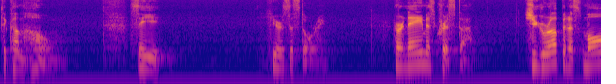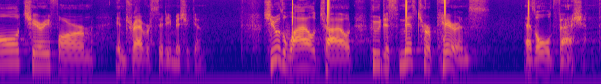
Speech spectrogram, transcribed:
to come home. See, here's the story. Her name is Krista. She grew up in a small cherry farm in Traverse City, Michigan. She was a wild child who dismissed her parents as old fashioned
